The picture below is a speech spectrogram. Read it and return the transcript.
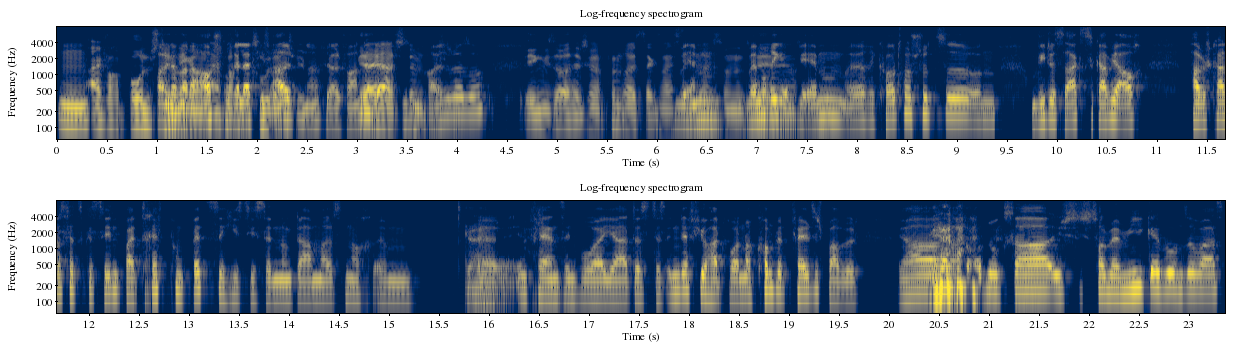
Mhm. Einfach bodenständiger. Der war da auch schon relativ alt, typ. ne? Wie alt waren ja, der? Ja, stimmt. oder so? Irgendwie so, hätte ich gesagt, 35, 36, WM, 37, so WM, ja. WM äh, Rekordtorschütze und, und wie du sagst, es gab ja auch, habe ich gerade jetzt gesehen, bei Treffpunkt Betze hieß die Sendung damals noch im, äh, im Fernsehen, wo er ja das, das Interview hat, wo er noch komplett felsig babbelt. Ja, ja. Otto gesagt, ich, ich soll mir Mie geben und sowas.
